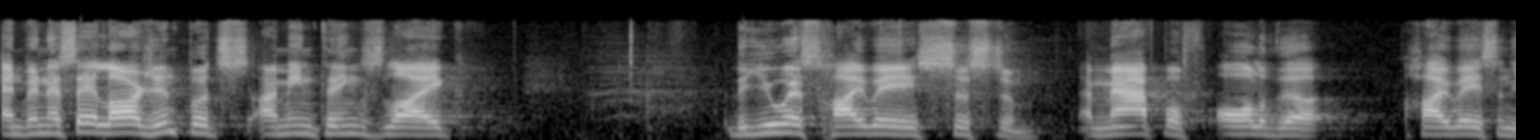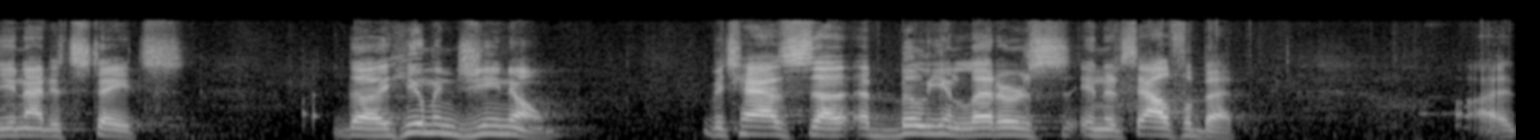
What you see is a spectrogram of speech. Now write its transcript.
And when I say large inputs, I mean things like the US highway system, a map of all of the highways in the United States, the human genome, which has uh, a billion letters in its alphabet, uh,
